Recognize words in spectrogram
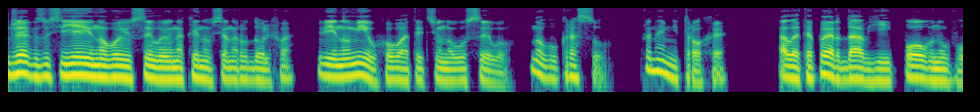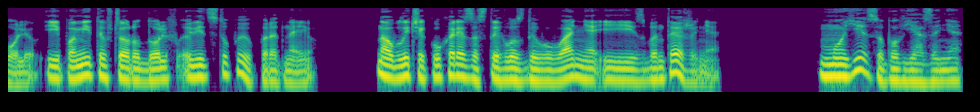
Джек з усією новою силою накинувся на Рудольфа. Він умів ховати цю нову силу, нову красу, принаймні трохи, але тепер дав їй повну волю і помітив, що Рудольф відступив перед нею. На обличчі кухаря застигло здивування і збентеження. Моє зобов'язання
